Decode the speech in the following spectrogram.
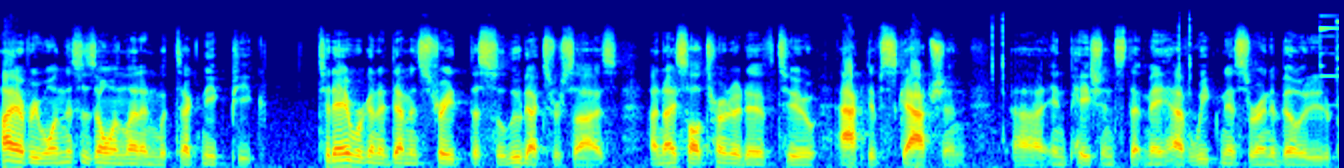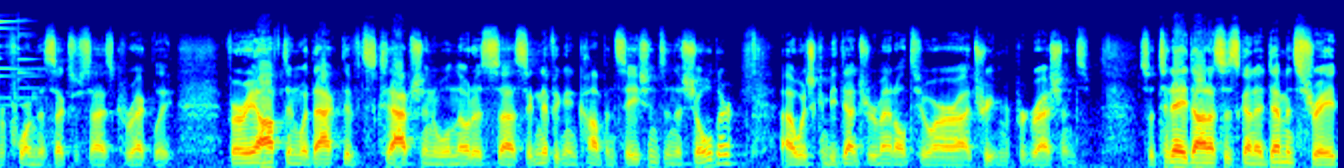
Hi everyone, this is Owen Lennon with Technique Peek. Today we're going to demonstrate the salute exercise, a nice alternative to active scaption uh, in patients that may have weakness or inability to perform this exercise correctly. Very often with active scaption, we'll notice uh, significant compensations in the shoulder, uh, which can be detrimental to our uh, treatment progressions. So today, Donis is going to demonstrate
